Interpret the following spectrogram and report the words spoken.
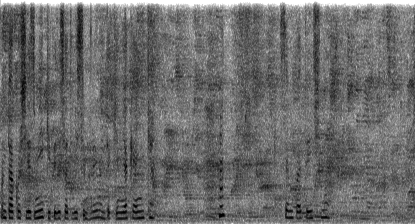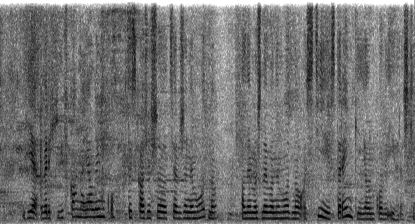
Вон також є змійки 58 гривень, такі м'якенькі. Симпатично. Є верхівка на ялинку. Хтось каже, що це вже не модно, але можливо не модно ось ті старенькі ялинкові іграшки.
